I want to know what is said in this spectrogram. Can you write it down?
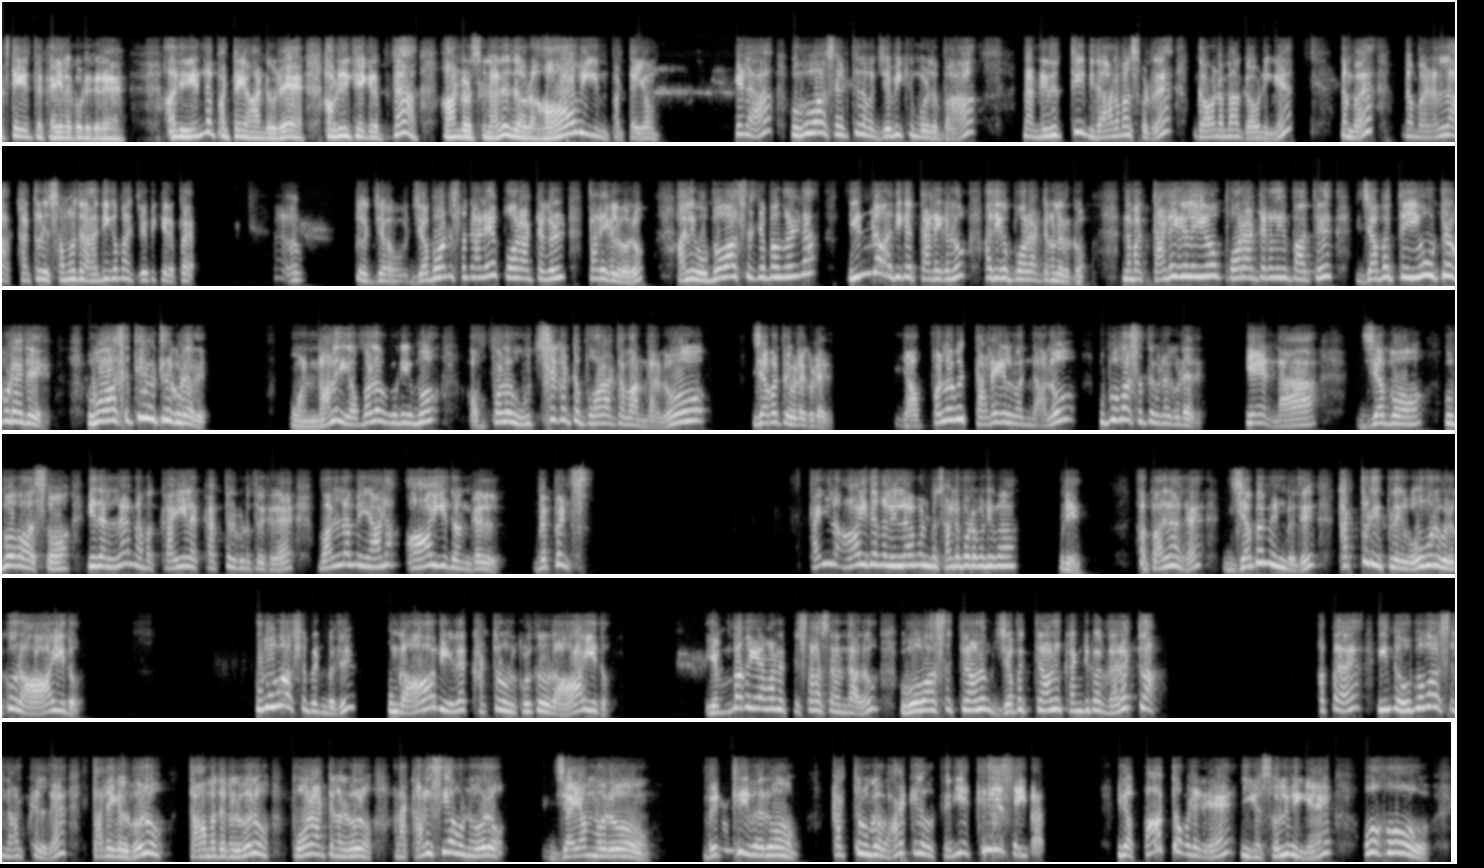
பட்டயத்தை கையில கொடுக்கிறேன். அது என்ன பட்டயம் ஆண்டவரே? அப்படின்னு கேட்கிறப்பதான் ஆண்டவர் சொன்னாரு இது ஒரு ஆவியின் பட்டயம். ஏன்னா உபவாசம் எடுத்து நம்ம ஜெபிக்கும் பொழுதுப்பா நான் நிறுத்தி நிதானமா சொல்றேன் கவனமா கவனிங்க. நம்ம நம்ம நல்லா கர்த்தருடைய சமுதிரம் அதிகமா ஜெபிக்கிறப்ப அஹ், ஜெபம்னு சொன்னாலே போராட்டங்கள் தடைகள் வரும். அது உபவாச ஜெபங்கள்னா இன்னும் அதிக தடைகளும் அதிக போராட்டங்களும் இருக்கும். நம்ம தடைகளையும் போராட்டங்களையும் பார்த்து ஜபத்தையும் விட்டுறக்கூடாது. உபவாசத்தையும் விட்டுறக்கூடாது உன்னால எவ்வளவு முடியுமோ அவ்வளவு உச்சகட்ட போராட்டமா இருந்தாலும் ஜபத்தை விடக்கூடாது எவ்வளவு தடைகள் வந்தாலும் உபவாசத்தை விடக்கூடாது ஏன்னா ஜெபம் உபவாசம் இதெல்லாம் நம்ம கையில கத்தர் கொடுத்திருக்கிற வல்லமையான ஆயுதங்கள் வெப்பன்ஸ் கையில ஆயுதங்கள் இல்லாம நம்ம சண்டை போட முடியுமா? முடியாது. அப்ப அதனால ஜெபம் என்பது கத்துடைய பிள்ளைகள் ஒவ்வொருவருக்கும் ஒரு ஆயுதம். உபவாசம் என்பது உங்க ஆவியில கர்த்தர் கொடுக்கிற ஒரு ஆயுதம். எவ்வகையான பிசாசம் இருந்தாலும் உபவாசத்தினாலும் ஜெபத்தினாலும் கண்டிப்பா விரட்டலாம். அப்ப இந்த உபவாச நாட்கள்ல தடைகள் வரும் தாமதங்கள் வரும் போராட்டங்கள் வரும். ஆனா கடைசியா ஒண்ணு வரும். ஜெயம் வரும் வெற்றி வரும். கத்து உங்க வாழ்க்கையில ஒரு பெரிய கிரியை செய்வார். இத பார்த்த உடனே நீங்க சொல்லுவீங்க ஓஹோ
